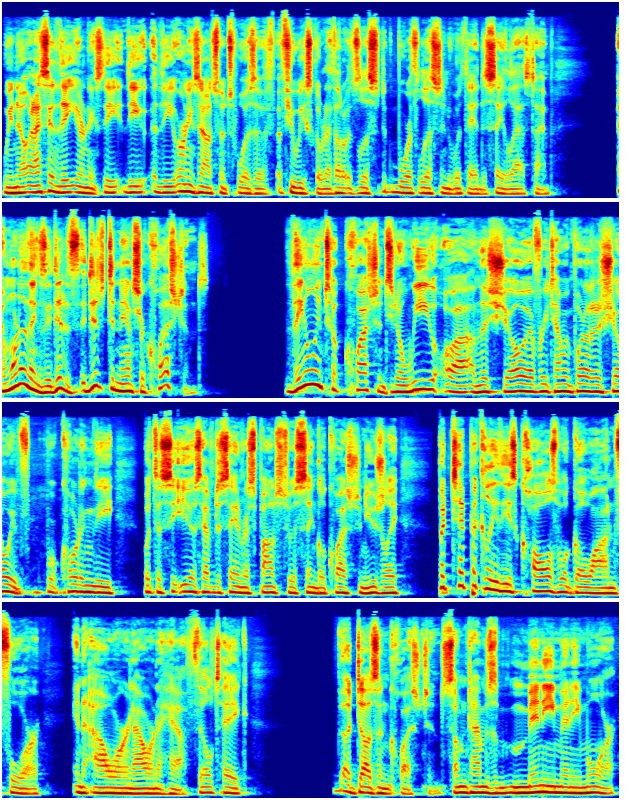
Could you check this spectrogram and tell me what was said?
We know, and I said the earnings, the the the earnings announcements was a few weeks ago, but I thought it was worth listening to what they had to say last time. And one of the things they did is they just didn't answer questions. They only took questions. You know, we uh, on this show, every time we put out a show, we're quoting the what the CEOs have to say in response to a single question, usually. But typically, these calls will go on for an hour, an hour and a half. They'll take a dozen questions, sometimes many, many more.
